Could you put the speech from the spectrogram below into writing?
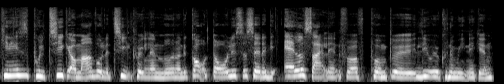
kinesisk politik er jo meget volatil på en eller anden måde. Når det går dårligt, så sætter de alle sejl ind for at pumpe øh, liv i økonomien igen.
